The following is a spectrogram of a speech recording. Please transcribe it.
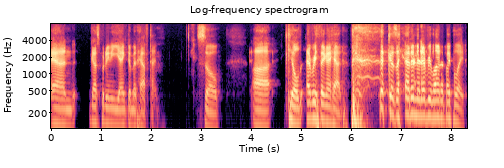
and Gasperini yanked him at halftime. So, uh, killed everything I had because I had him in every lineup I played.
